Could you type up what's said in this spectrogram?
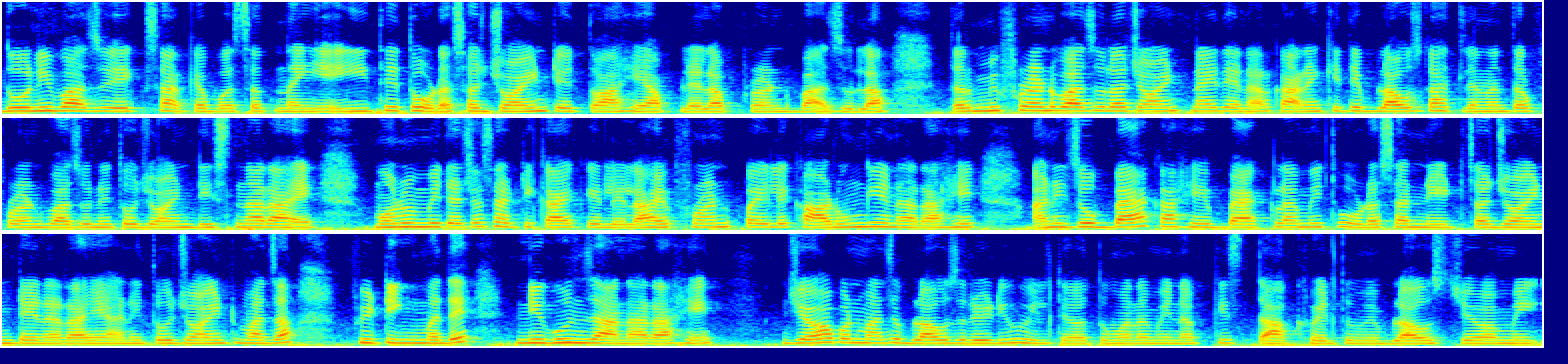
दोन्ही बाजू एकसारख्या बसत नाही आहे इथे थोडासा जॉईंट येतो आहे आपल्याला फ्रंट बाजूला. तर मी फ्रंट बाजूला जॉईंट नाही देणार कारण की ते ब्लाऊज घातल्यानंतर फ्रंट बाजूने तो जॉईंट दिसणार आहे. म्हणून मी त्याच्यासाठी काय केलेलं आहे फ्रंट पहिले काढून घेणार आहे आणि जो बॅक आहे बॅकला मी थोडासा नेटचा जॉईंट देणार आहे आणि तो जॉईंट माझा फिटिंगमध्ये निघून जाणार आहे. जेव्हा पण माझं ब्लाऊज रेडी होईल तेव्हा तुम्हाला मी नक्कीच दाखवेल. तुम्ही ब्लाऊज जेव्हा मी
